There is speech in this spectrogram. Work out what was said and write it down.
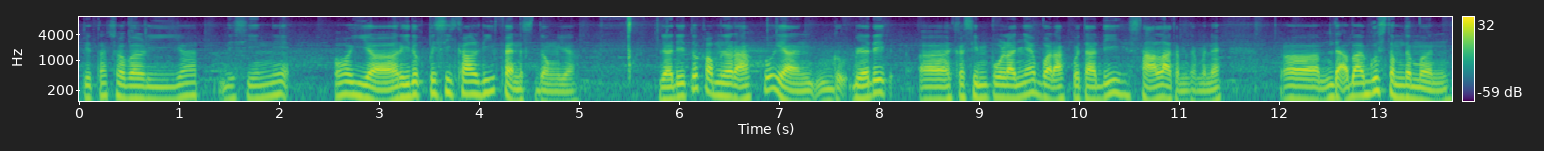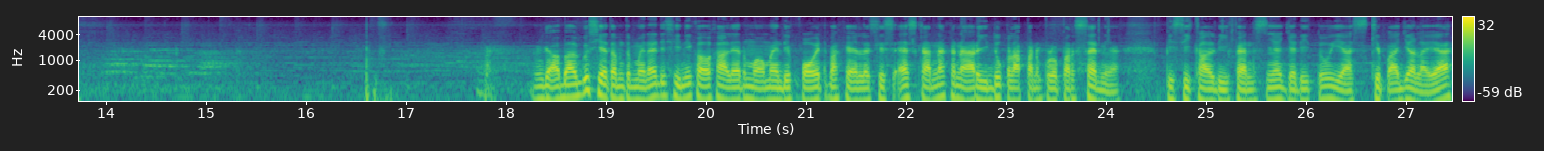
Kita coba lihat di sini. Oh iya riduk physical defense dong ya. Jadi itu kalau menurut aku ya jadi eh, kesimpulannya buat aku tadi salah teman-teman ya. Eh, nggak bagus teman-teman nggak bagus ya teman-teman ya di sini kalau kalian mau main di void pakai Elysis S karena kena riduk 80% ya. Physical defense-nya jadi itu ya skip aja lah ya.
